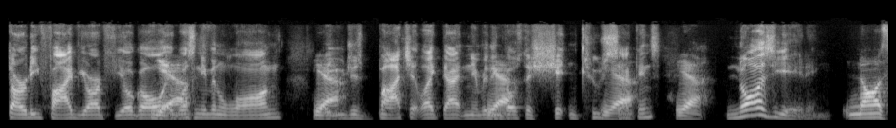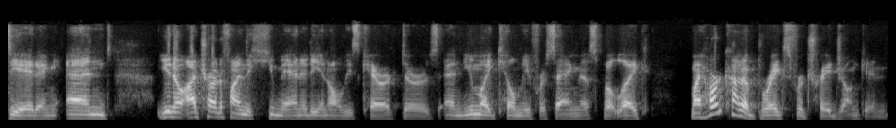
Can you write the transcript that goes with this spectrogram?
35 yard field goal? Yeah. It wasn't even long. yeah, You just botch it like that and everything Yeah. goes to shit in two Yeah. seconds. yeah. Nauseating. nauseating and you know i try to find the humanity in all these characters and you might kill me for saying this but like my heart kind of breaks for trey junkin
